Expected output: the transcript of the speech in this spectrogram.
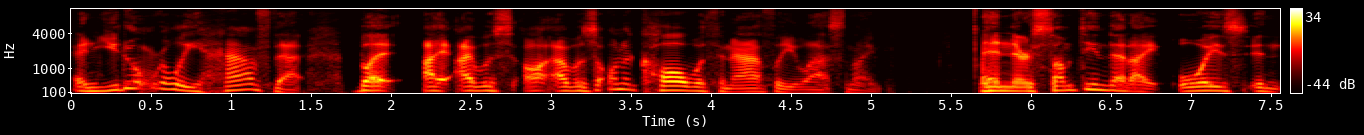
and you don't really have that. But I, I was I was on a call with an athlete last night, and there's something that I always and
